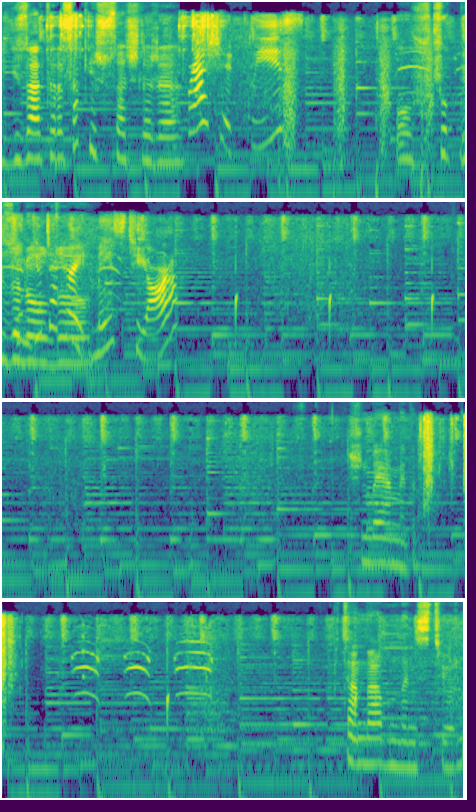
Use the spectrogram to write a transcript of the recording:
Bir güzel tarasak ya şu saçları. Of çok güzel oldu. Şunu beğenmedim. Bir tane daha bundan istiyorum.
